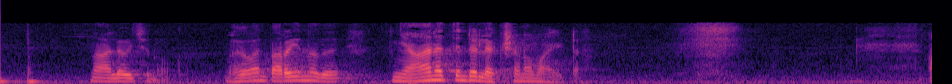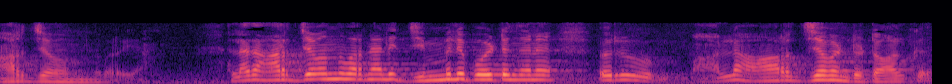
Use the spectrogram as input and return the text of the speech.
ഒന്ന് ആലോചിച്ച് നോക്കൂ. ഭഗവാൻ പറയുന്നത് ജ്ഞാനത്തിന്റെ ലക്ഷണമായിട്ടാണ്. ആർജവം എന്ന് പറയാം. അല്ലാതെ ആർജവം എന്ന് പറഞ്ഞാൽ ജിമ്മിൽ പോയിട്ട് ഇങ്ങനെ ഒരു നല്ല ആർജവമുണ്ട് കേട്ടോ ആൾക്ക്.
